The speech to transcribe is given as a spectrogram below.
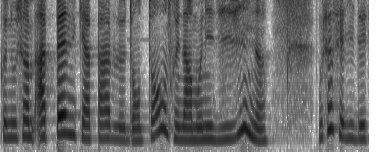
que nous sommes à peine capables d'entendre, une harmonie divine. Donc ça, c'est l'idée de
